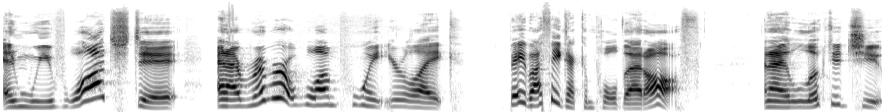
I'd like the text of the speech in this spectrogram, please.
and we've watched it. And I remember at one point you're like, "Babe, I think I can pull that off." And I looked at you.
